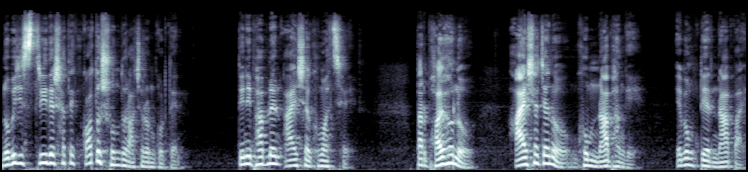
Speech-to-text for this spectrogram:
নবীজি স্ত্রীদের সাথে কত সুন্দর আচরণ করতেন। তিনি ভাবলেন আয়েশা ঘুমাচ্ছে। তার ভয় হলো, আয়েশা যেন ঘুম না ভাঙে এবং টের না পায়,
